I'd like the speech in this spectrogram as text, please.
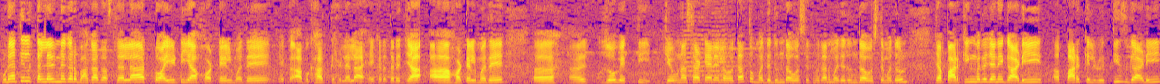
पुण्यातील कल्याणनगर भागात असलेल्या टॉईट या हॉटेलमध्ये एक अपघात घडलेला आहे. खरं तर ज्या हॉटेलमध्ये जो व्यक्ती जेवणासाठी आलेला होता तो मध्यधुंद अवस्थेत होता. आणि मध्यधुंद अवस्थेमधून ज्या पार्किंगमध्ये ज्याने गाडी पार्क केलेली होती तीच गाडी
